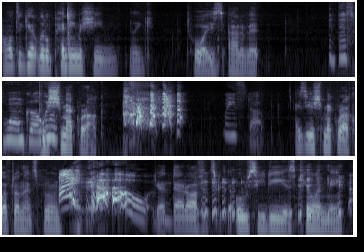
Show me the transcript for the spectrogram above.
All to get little penny machine like toys out of it. This won't go. And We- schmeck rock. please stop. I see a schmeck rock left on that spoon. I know. Get that off. It's OCD is killing me.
